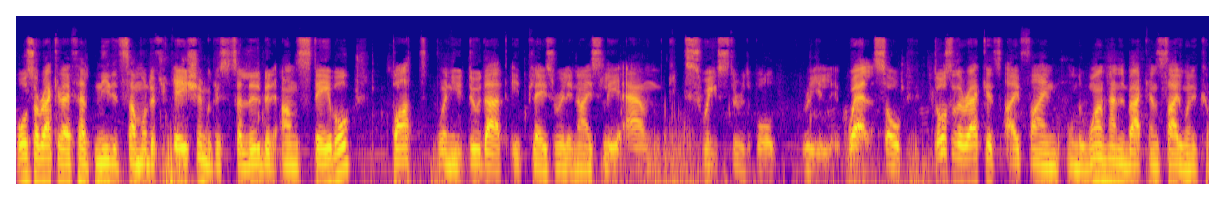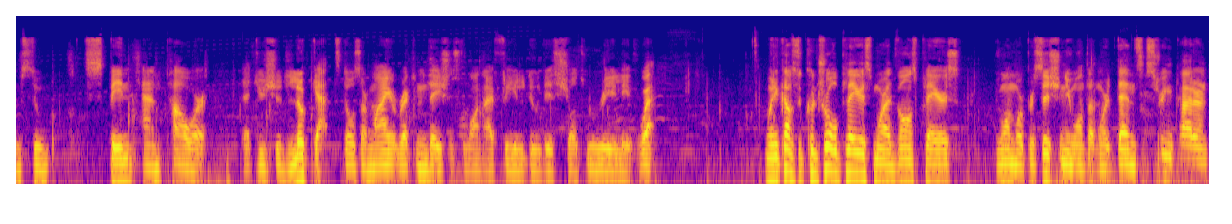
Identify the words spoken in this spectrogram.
Also a racket I felt needed some modification because it's a little bit unstable. But when you do that, it plays really nicely and swings through the ball really well. So those are the rackets I find on the one-hand and backhand side when it comes to spin and power that you should look at. Those are my recommendations for one I feel do this shot really well. When it comes to control players, more advanced players, you want more precision, you want that more dense string pattern,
